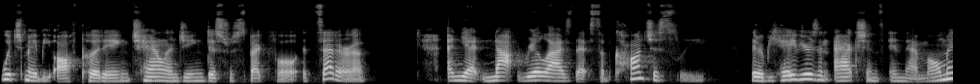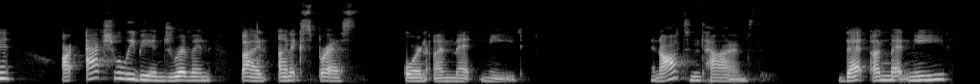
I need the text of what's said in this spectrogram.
which may be off putting, challenging, disrespectful, etc., and yet not realize that subconsciously their behaviors and actions in that moment are actually being driven by an unexpressed or an unmet need. And oftentimes, that unmet need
